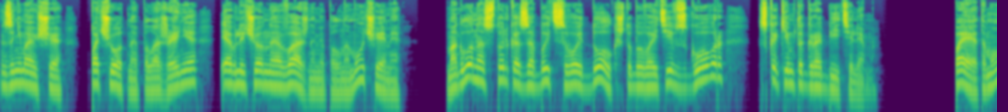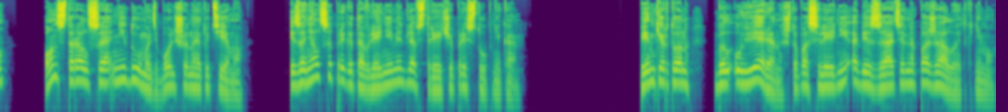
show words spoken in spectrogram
занимающее почетное положение и облеченное важными полномочиями, могло настолько забыть свой долг, чтобы войти в сговор с каким-то грабителем. Поэтому он старался не думать больше на эту тему и занялся приготовлениями для встречи преступника. Пинкертон был уверен, что последний обязательно пожалует к нему.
